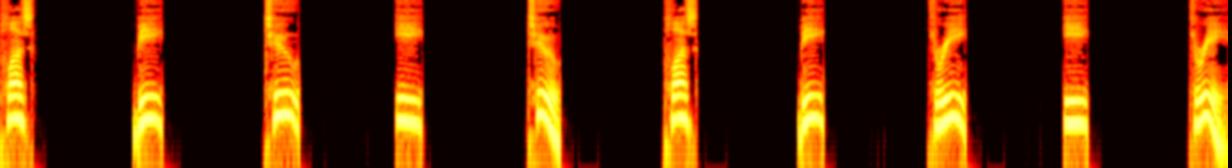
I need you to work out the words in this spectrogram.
plus B two E two plus B three E three.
